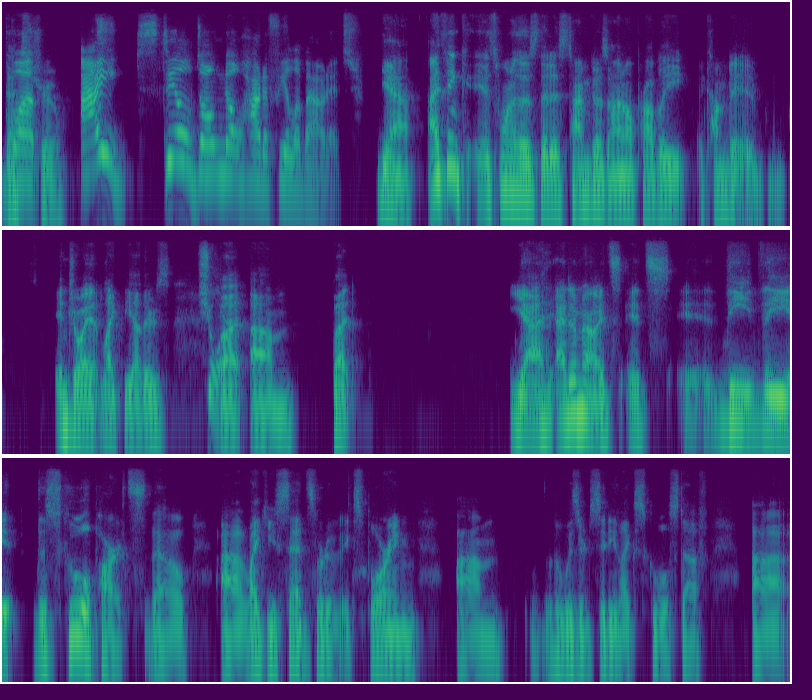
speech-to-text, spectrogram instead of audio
that's but true I still don't know how to feel about it. yeah i think it's one of those that as time goes on i'll probably come to enjoy it like the others Sure. but um but yeah i don't know it's it's eh, the the the school parts though uh like you said sort of exploring um the wizard city like school stuff uh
